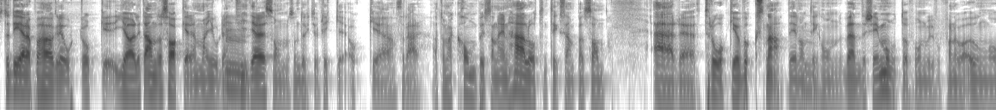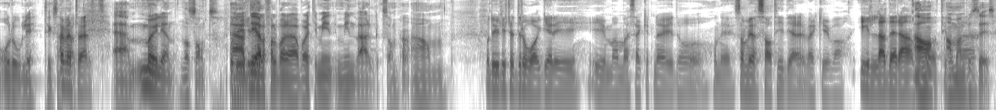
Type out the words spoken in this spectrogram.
studera på högre ort och eh, gör lite andra saker än man gjorde tidigare som, som duktig flicka. Och eh, sådär, att de här kompisarna i den här låten till exempel som är eh, tråkiga och vuxna, det är någonting hon vänder sig emot då, för hon vill fortfarande vara ung och, och rolig till exempel. Eventuellt. Eh, möjligen något sånt. det Det är lite- det är i alla fall vad det har varit i min, min värld. Liksom. Um, Och det är ju lite droger i, i Mamma är säkert nöjd och hon är, som vi sa tidigare, verkar ju vara illa däran ja, och till ja, och med precis.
